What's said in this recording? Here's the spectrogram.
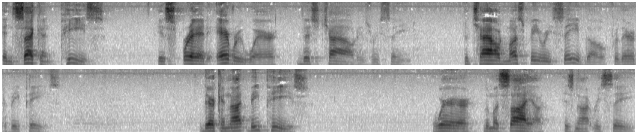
And second, peace is spread everywhere this child is received. The child must be received, though, for there to be peace. There cannot be peace where the Messiah is not received.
